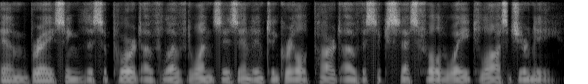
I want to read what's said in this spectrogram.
Embracing the support of loved ones is an integral part of a successful weight loss journey.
